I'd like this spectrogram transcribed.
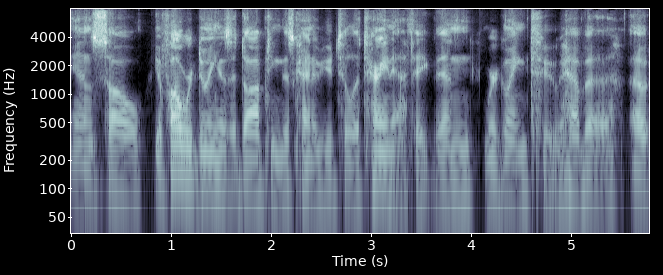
And so, if all we're doing is adopting this kind of utilitarian ethic, then we're going to have a, a,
